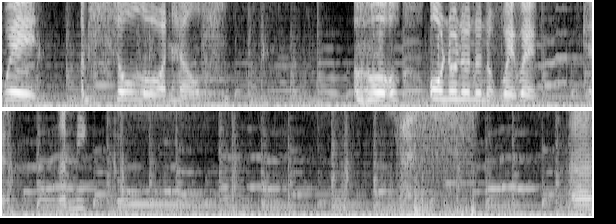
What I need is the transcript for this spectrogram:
Wait, I'm so low on health. Oh, oh no, no, no, no. Wait, wait. Okay, let me go. Yes. Uh,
